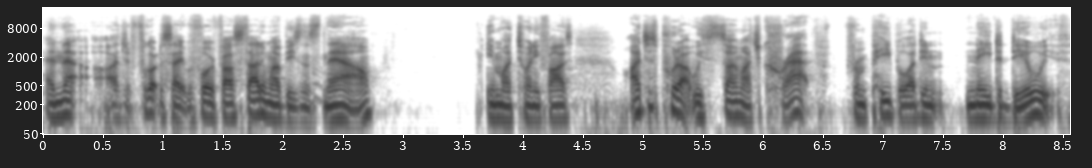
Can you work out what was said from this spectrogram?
And that I just forgot to say it before. If I was starting my business now in my 25s, I just put up with so much crap from people I didn't need to deal with.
